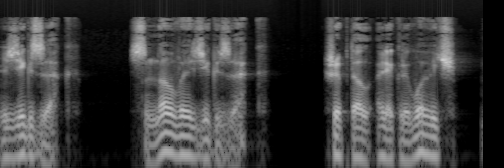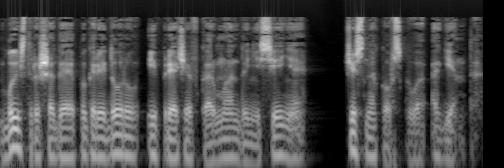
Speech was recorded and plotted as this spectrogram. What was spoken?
«Зигзаг. Снова зигзаг», — шептал Олег Львович, быстро шагая по коридору и пряча в карман донесения — чесноковского агента.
